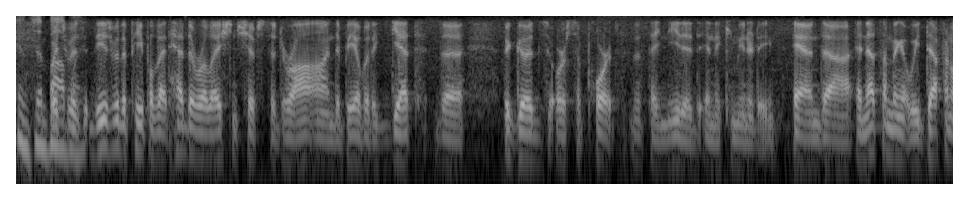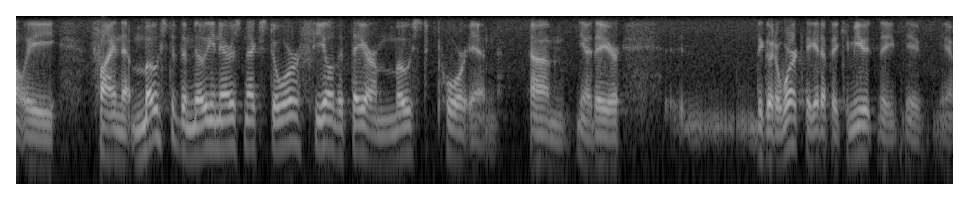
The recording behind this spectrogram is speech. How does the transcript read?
In Zimbabwe, which was these were the people that had the relationships to draw on to be able to get the the goods or support that they needed in the community. And uh, and that's something that we definitely find that most of the millionaires next door feel that they are most poor in. Um, you know, they are they go to work, they get up, they commute, they, they you know,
